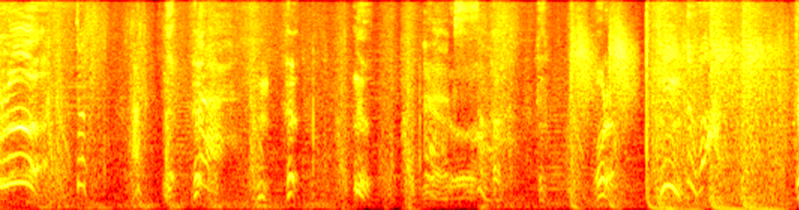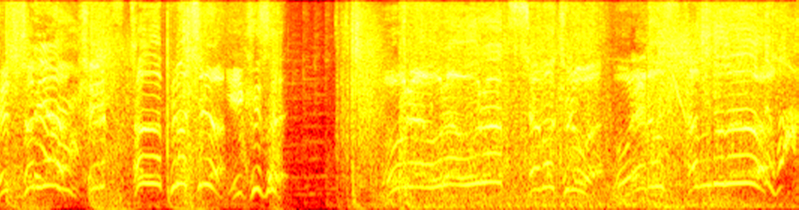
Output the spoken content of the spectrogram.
ら。とあっなスタープラチナ。行くぜ。オラオラオラさばくのは俺のスタンドだ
